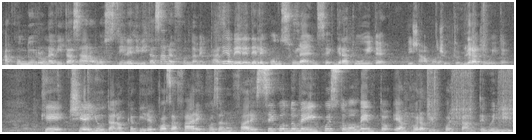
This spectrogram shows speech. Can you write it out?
a condurre una vita sana, uno stile di vita sano è fondamentale avere delle consulenze gratuite, diciamolo, gratuite, che ci aiutano a capire cosa fare e cosa non fare. Secondo me in questo momento è ancora più importante, quindi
